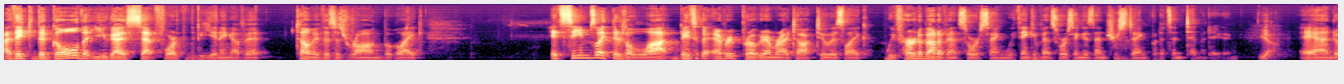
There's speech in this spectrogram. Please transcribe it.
I think the goal that you guys set forth at the beginning of it, tell me if this is wrong, but like it seems like there's a lot basically every programmer i talk to is like we've heard about event sourcing we think event sourcing is interesting but it's intimidating yeah and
